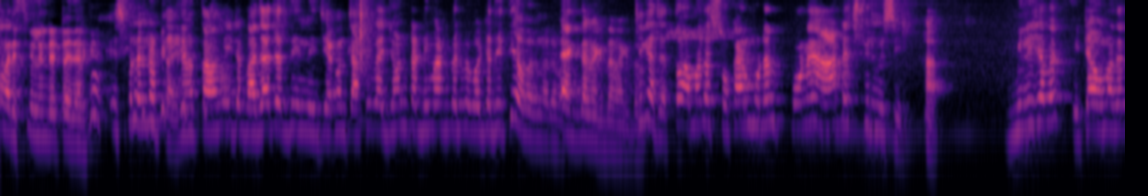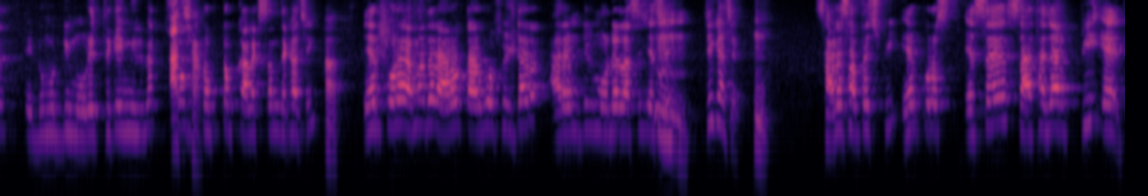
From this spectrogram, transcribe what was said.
আমার স্প্লেন্ডারটাই দরকার। স্প্লেন্ডারটাই হ্যাঁ তো আমি এটা বাজাজের দিন নিচ্ছি। এখন চাষি ভাই জনটা ডিমান্ড করবে ওইটা দিতে হবে না একদম একদম একদম। ঠিক আছে তো আমাদের সোকার মডেল পনে আট এইচপির মেশিন হ্যাঁ। মিলে যাবে এটাও আমাদের এই ডুমুড্ডি মোড়ের থেকেই মিলবে। আচ্ছা। টপ টপ কালেকশন দেখাচ্ছি। হ্যাঁ। এরপরে আমাদের আরও টার্বো ফিল্টার আর এম টির মডেল আসে যাচ্ছে ঠিক আছে? সাড়ে সাত এইচ পি এরপরে এসে সাত হাজার পিএইচ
